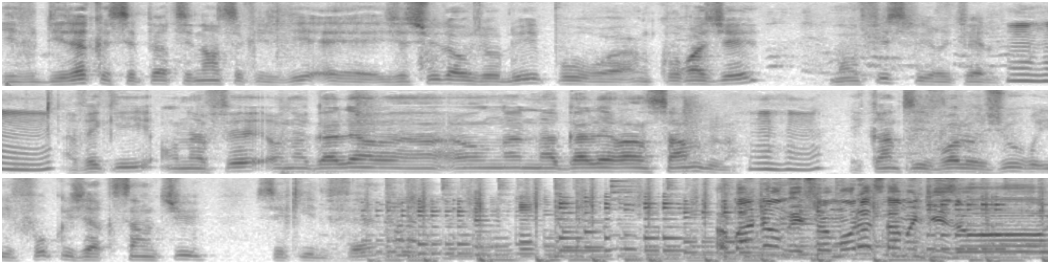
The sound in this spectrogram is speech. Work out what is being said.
il vous dira que c'est pertinent ce que je dis. Et je suis là aujourd'hui pour euh, encourager mon fils spirituel, Mhm. avec qui on a fait, on a galéré, on en a galéré ensemble. Mhm. Et quand il voit le jour, il faut que j'accentue ce qu'il fait. abandonge somora samanjizo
